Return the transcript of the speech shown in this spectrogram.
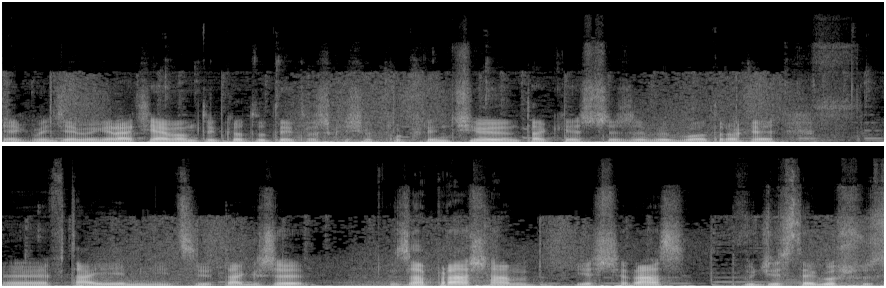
jak będziemy grać. Ja wam tylko tutaj troszkę się pokręciłem, tak jeszcze, żeby było trochę e, w tajemnicy. Także zapraszam jeszcze raz 26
